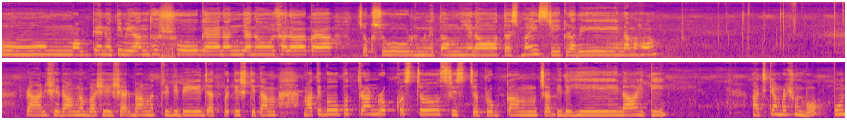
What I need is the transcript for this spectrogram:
ॐ अज्ञानतिमिरान्धस्य ज्ञानाञ्जन शलाकया चक्षुर्मिलितं येन तस्मै श्रीग्रवे नमः प्राणसेदं वशे सर्वं त्रिदिवे यत्प्रतिष्ठितं मातेव पुत्रान् रक्षश्च শ্রীশ্চ প্রজ্ঞাং চ বিদেহে ন ইতি আজকে আমরা শুনব কোন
